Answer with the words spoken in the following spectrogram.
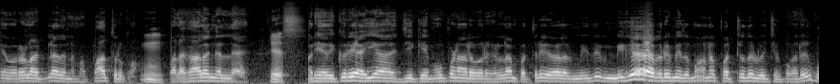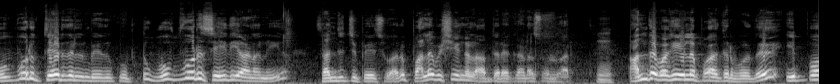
என் வரலாற்றில் அதை நம்ம பார்த்துருக்கோம். பல காலங்களில் மரியாதைக்குரிய ஐயா ஜி கே மூப்பனார் அவர்கள்லாம் பத்திரிகையாளர் மீது மிக அபரிமிதமான பற்றுதல் வச்சிருப்பாரு. ஒவ்வொரு தேர்தல் மீது கூப்பிட்டு ஒவ்வொரு செய்தியாளனையும் சந்தித்து பேசுவார். பல விஷயங்கள் ஆப் த ரெக்கார்டாக சொல்வார். அந்த வகையில் பார்க்குற போது இப்போ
